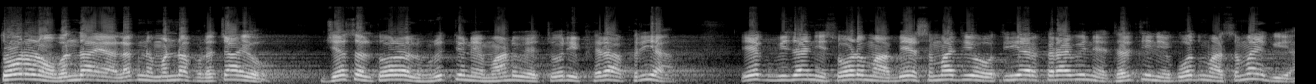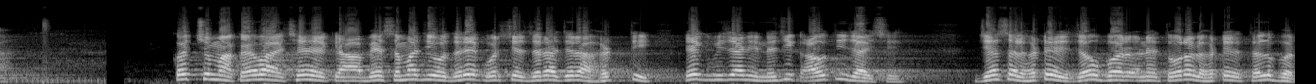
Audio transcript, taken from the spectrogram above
તોરણો બંધાયા, લગ્ન મંડપ રચાયો જેસલ તોરલ મૃત્યુને માંડવે ચોરી ફેરા ફર્યા. એકબીજાની સોળમાં બે સમાધિઓ તૈયાર કરાવીને ધરતીની ગોદમાં સમાઈ ગયા. કચ્છમાં કહેવાય છે કે આ બે સમાધિઓ દરેક વર્ષે જરા જરા હટતી એકબીજાની નજીક આવતી જાય છે. જેસલ હટે જવભર અને તોરલ હટે તલભર.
